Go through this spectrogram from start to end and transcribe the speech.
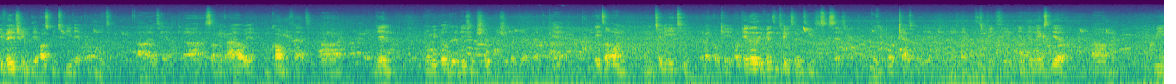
eventually, they asked me to be their promoter. oh, okay, okay. Uh, so I'm like, ah, wait, I'm calm with that. Uh, then when we build the relationship and shit like that, right? uh, Yeah. later on in 2018, we're like, okay, okay, the event in 2017 was a success, right? Because we brought Cassper there. It was like this big thing. Then the next year, um, we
